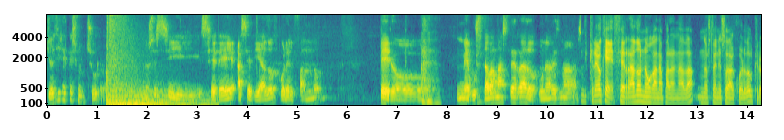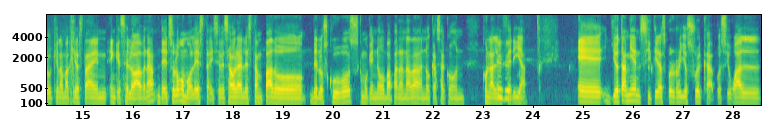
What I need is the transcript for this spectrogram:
Yo diré que es un churro. No sé si seré asediado por el fandom, pero me gustaba más cerrado una vez más. Creo que cerrado no gana para nada, no estoy en eso de acuerdo, creo que la magia está en, en que se lo abra, de hecho luego molesta y si ves ahora el estampado de los cubos, como que no va para nada, no casa con, con la lencería. Eh, yo también, si tiras por el rollo sueca, pues igual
